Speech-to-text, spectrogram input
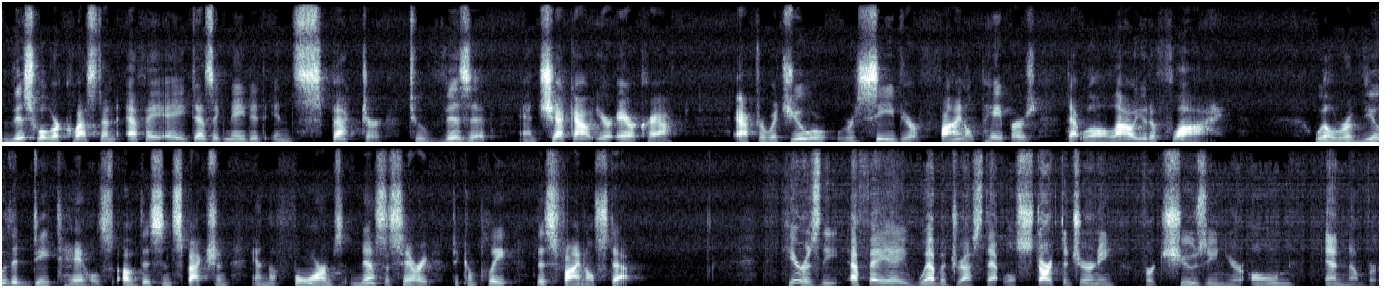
This will request an FAA designated inspector to visit and check out your aircraft, after which you will receive your final papers that will allow you to fly. We'll review the details of this inspection and the forms necessary to complete this final step. Here is the FAA web address that will start the journey for choosing your own N number.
